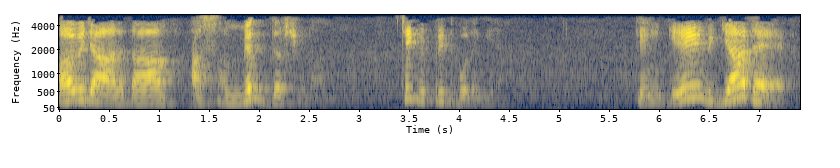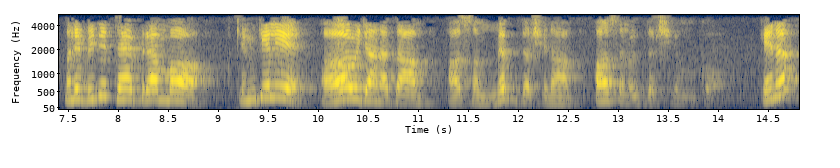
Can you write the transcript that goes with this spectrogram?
अविजानताम, असम्यक दर्शन ठीक विपरीत बोलेंगे क्योंकि विज्ञात है? मैंने विदित है ब्रह्म। किनके लिए? अविजानताम, असम्यक दर्शनाम, असम्यक दर्शन को। है ना?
